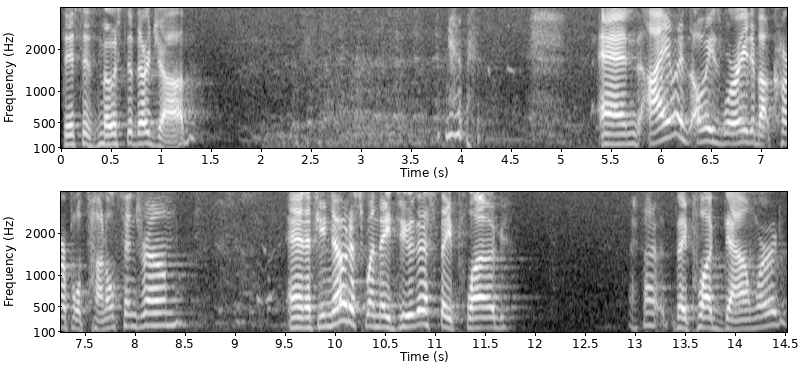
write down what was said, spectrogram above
This is most of their job. and I was always worried about carpal tunnel syndrome. And if you notice, when they do this, they plug, I thought they plug downward.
